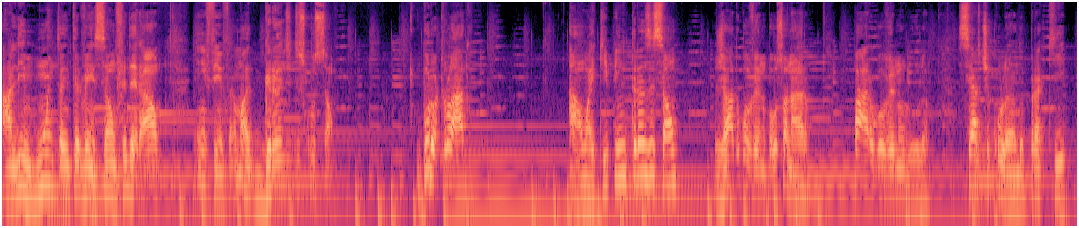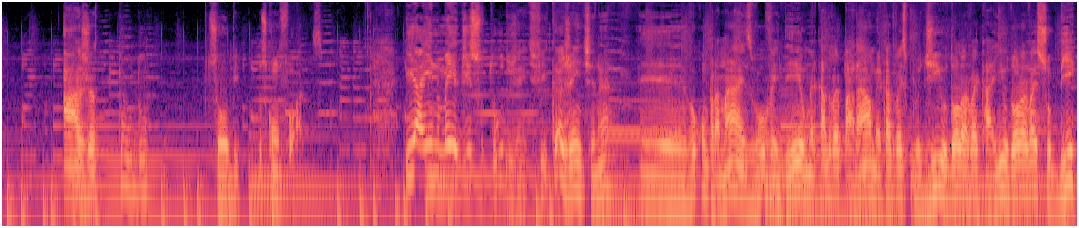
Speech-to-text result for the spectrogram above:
ali muita intervenção federal. Enfim, foi uma grande discussão. Por outro lado, há uma equipe em transição já do governo Bolsonaro para o governo Lula, se articulando para que haja tudo sob os conformes. E aí, no meio disso tudo, gente, fica a gente, né? É, vou comprar mais, vou vender, o mercado vai parar, o mercado vai explodir, o dólar vai cair, o dólar vai subir.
